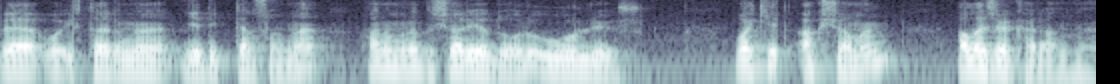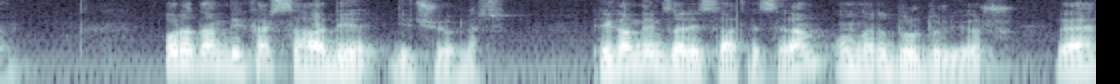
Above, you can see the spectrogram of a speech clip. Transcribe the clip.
ve o iftarını yedikten sonra hanımını dışarıya doğru uğurluyor. Vakit akşamın alacakaranlığı. Oradan birkaç sahabi geçiyorlar. Peygamberimiz Aleyhisselatü Vesselam onları durduruyor ve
